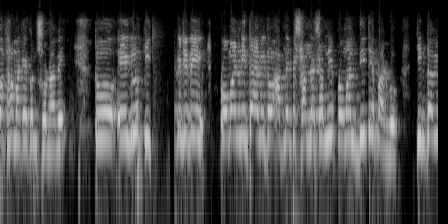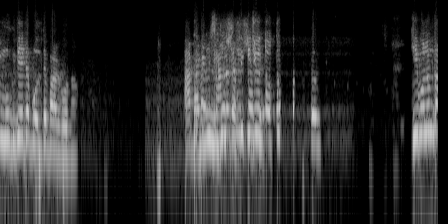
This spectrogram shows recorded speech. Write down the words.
কথা আমাকে এখন শোনাবে। তো এইগুলো কিছু যদি প্রমাণ নিতে আমি তো আপনাকে সামনাসামনি প্রমাণ দিতে পারব। কিন্তু আমি মুখ দিয়ে এটা বলতে পারব না। আপনাকে মানে আমি সামনাসামনি কিছু তথ্য কি বলুন তো?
